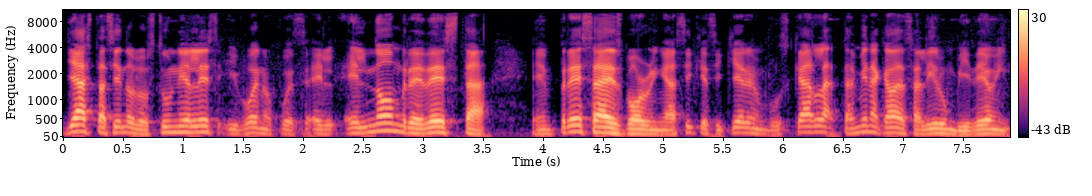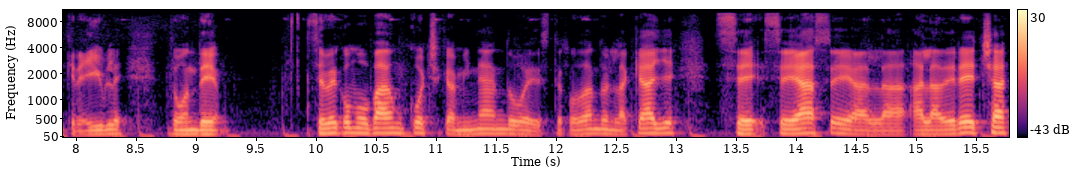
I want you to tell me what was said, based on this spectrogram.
Ya está haciendo los túneles y bueno, pues el, el nombre de esta empresa es Boring, así que si quieren buscarla, también acaba de salir un video increíble donde se ve cómo va un coche caminando, este, rodando en la calle, se, se hace a la, a la derecha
